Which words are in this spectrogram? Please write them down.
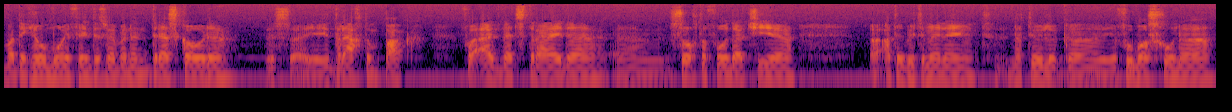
wat ik heel mooi vind is, we hebben een dresscode. Dus uh, je, draagt een pak voor uitwedstrijden. Uh, zorg ervoor dat je je attributen meeneemt. Natuurlijk je voetbalschoenen,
